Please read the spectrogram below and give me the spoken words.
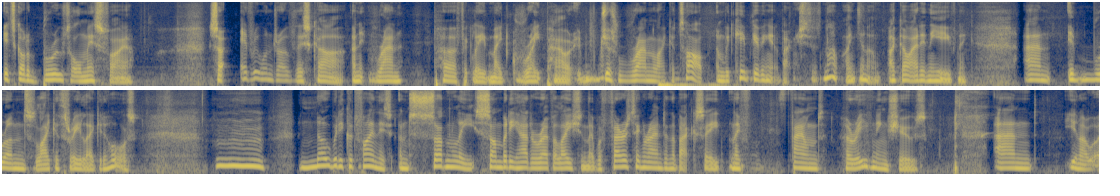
it's got a brutal misfire. So everyone drove this car and it ran perfectly. Made great power. It just ran like a top. And we'd keep giving it back. And she says, No, I, you know, I go out in the evening and it runs like a three legged horse. Hmm, nobody could find this. And suddenly somebody had a revelation. They were ferreting around in the back seat and they f- found her evening shoes. And, you know,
